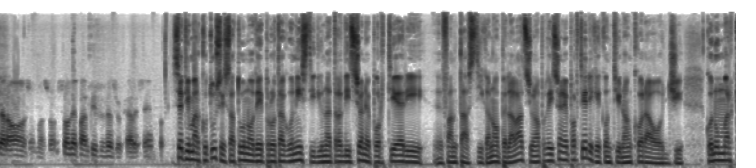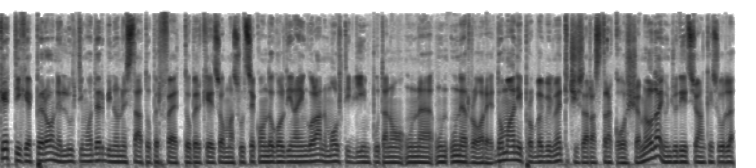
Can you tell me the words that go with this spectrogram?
Però insomma so, sono le partite da giocare sempre. Senti Marco, tu sei stato uno dei protagonisti di una tradizione portieri eh, fantastica no? per la Lazio, una tradizione portieri che continua ancora oggi, con un Marchetti che però nell'ultimo derby non è stato perfetto perché insomma sul secondo gol di Nainggolan molti gli imputano un, un, un errore. Domani probabilmente ci sarà stracoscia. Me lo dai un giudizio anche sul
